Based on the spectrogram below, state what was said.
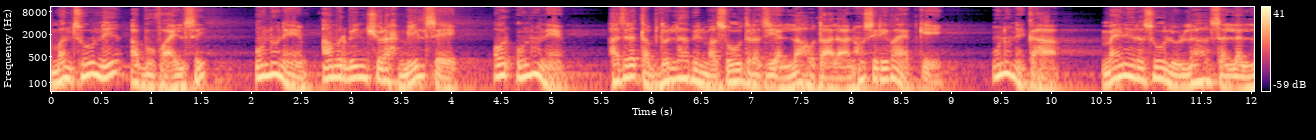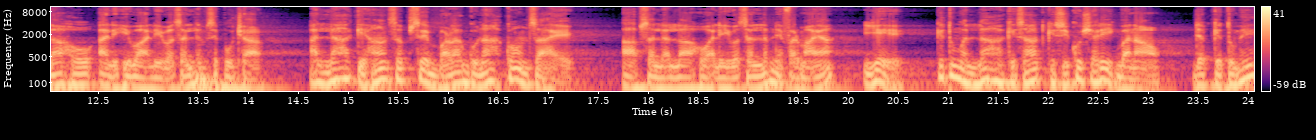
منصور نے ابو وائل سے، انہوں نے عمر بن شرحبیل سے اور انہوں نے حضرت عبداللہ بن مسعود رضی اللہ تعالیٰ عنہ سے روایت کی۔ انہوں نے کہا، میں نے رسول اللہ صلی اللہ علیہ وآلہ وسلم سے پوچھا، اللہ کے ہاں سب سے بڑا گناہ کون سا ہے؟ آپ صلی اللہ علیہ وسلم نے فرمایا، یہ کہ تم اللہ کے ساتھ کسی کو شریک بناؤ، جبکہ تمہیں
